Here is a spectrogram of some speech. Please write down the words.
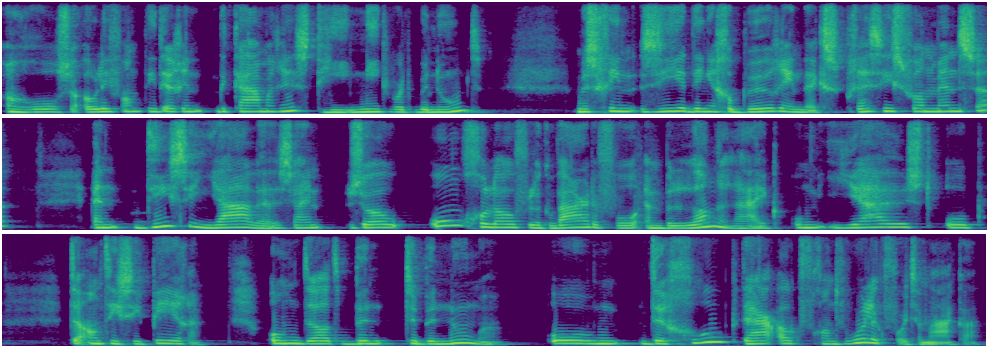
Een roze olifant die er in de kamer is, die niet wordt benoemd. Misschien zie je dingen gebeuren in de expressies van mensen. En die signalen zijn zo ongelooflijk waardevol en belangrijk om juist op te anticiperen. Om dat te benoemen. Om de groep daar ook verantwoordelijk voor te maken.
